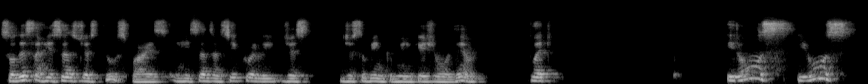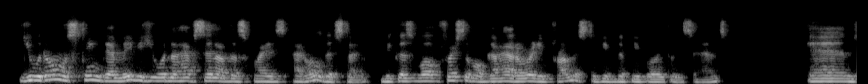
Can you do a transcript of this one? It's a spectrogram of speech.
So this time he sends just two spies, and he sends them secretly just just to be in communication with him. But it almost you almost you would almost think that maybe he would not have sent out the spies at all this time, because well, first of all, God had already promised to give the people into his hands, and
